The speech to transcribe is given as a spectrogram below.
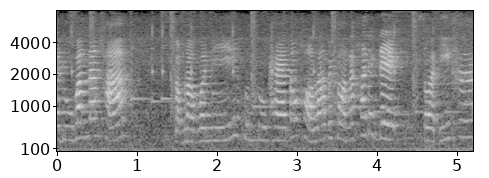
รดูบ้างนะคะสำหรับวันนี้คุณครูแพรต้องขอลาไปก่อนนะคะเด็กๆ สวัสดีค่ะ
